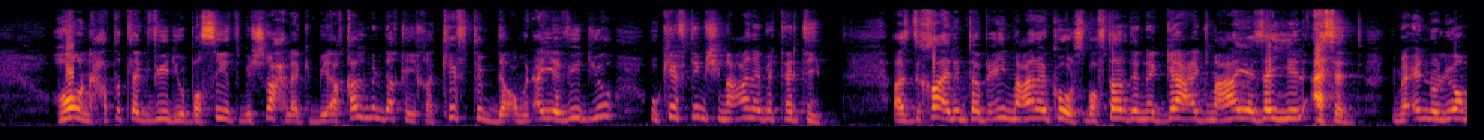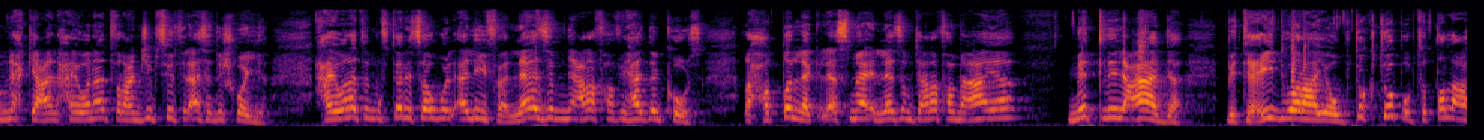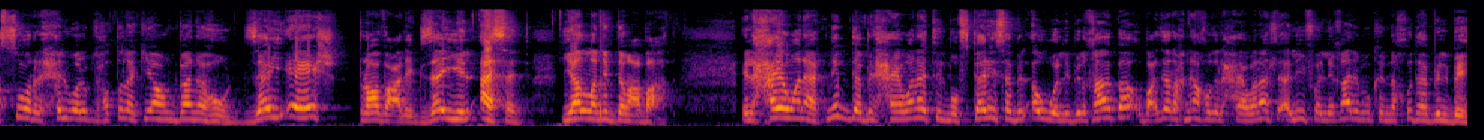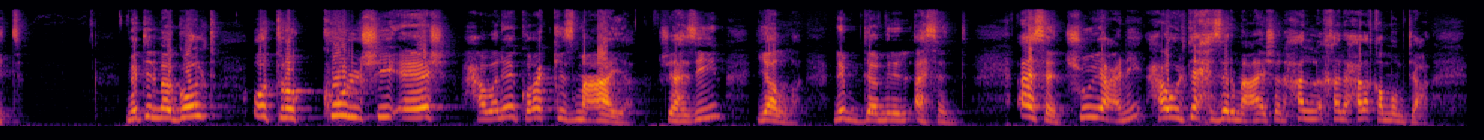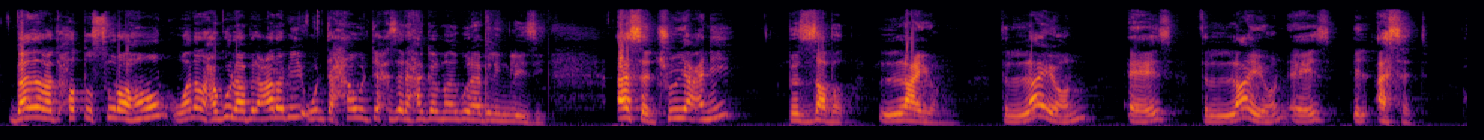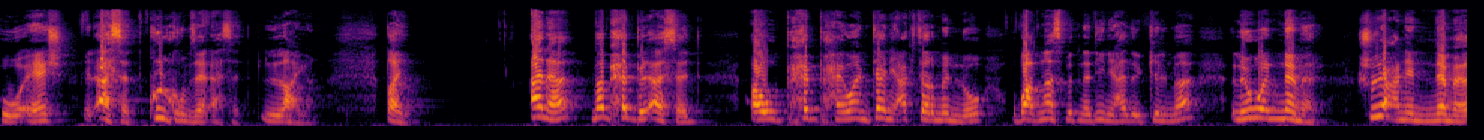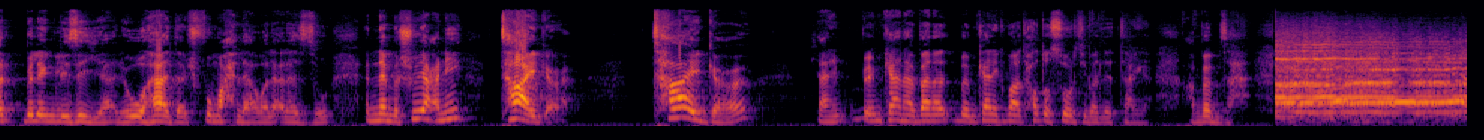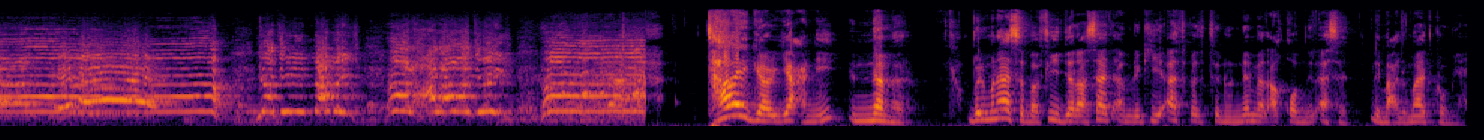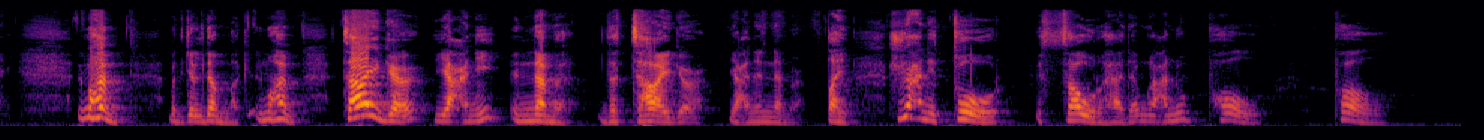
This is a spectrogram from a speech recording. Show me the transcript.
هون حطيت لك فيديو بسيط بيشرح لك بأقل من دقيقة كيف تبدأ من أي فيديو وكيف تمشي معانا بالترتيب. أصدقائي اللي متابعين معنا الكورس بفترض إنك قاعد معايا زي الأسد. بما إنه اليوم نحكي عن الحيوانات فراح نجيب سيرة الأسد شوية. حيوانات المفترسه والاليفه لازم نعرفها في هذا الكورس. راح أحط لك الأسماء اللي لازم تعرفها معايا مثل العادة. بتعيد ورايا وبتكتب وبتطلع على الصور الحلوة اللي بتحط لك إياهم بانا هون. زي إيش؟ برافو عليك زي الأسد. يلا نبدأ مع بعض. الحيوانات نبدأ بالحيوانات المفترسة بالأول اللي بالغابة وبعدين راح ناخذ الحيوانات الأليفة اللي غالبا ممكن ناخذها بالبيت. مثل ما قلت اترك كل شيء إيش؟ حواليك وركز معايا. جاهزين؟ يلا نبدأ من الأسد. أسد شو يعني؟ حاول تحزر معي عشان حل خلي حلقة ممتعة. أنا راح تحط الصورة هون وأنا راح أقولها بالعربي وأنت حاول تحزر حق ما أقولها بالإنجليزي. أسد شو يعني؟ بالضبط lion. The lion is the lion is الأسد. هو إيش؟ الأسد. كلكم زي الأسد. lion. طيب أنا ما بحب الأسد أو بحب حيوان تاني أكثر منه وبعض الناس بتناديني هذه الكلمة اللي هو النمر. شو يعني النمر بالإنجليزية؟ اللي هو هذا شوفوا محلى ولا ألذه النمر شو يعني؟ tiger tiger يعني بإمكانها بنا بإمكانك ما تحط صورتي بدل ال tiger عم بمزح. يا دين النبي الحلاوة دي! tiger يعني النمر. وبالمناسبة في دراسات أمريكية أثبتت أنه النمر أقوى من الأسد لمعلوماتكم يعني. المهم ما أتقل دمك. المهم tiger يعني النمر the tiger يعني النمر. طيب شو يعني الثور؟ الثور هذا بنقول عنه bull bull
